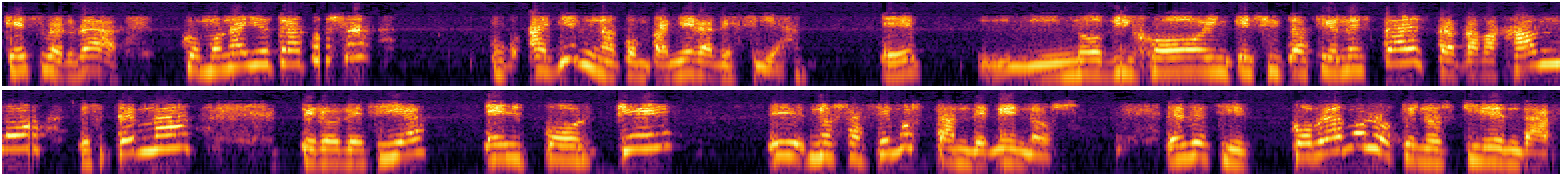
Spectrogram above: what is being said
que es verdad. Como no hay otra cosa, ayer una compañera decía, ¿eh? y no dijo en qué situación está, está trabajando, externa, pero decía el por qué eh, nos hacemos tan de menos. Es decir, cobramos lo que nos quieren dar.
